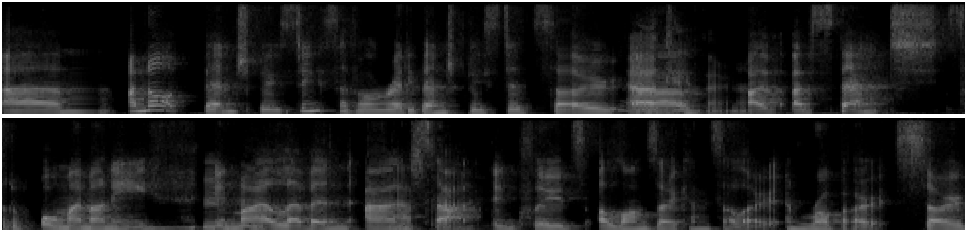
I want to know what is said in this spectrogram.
Um, I'm not bench boosting because I've already bench boosted. So um, I've, I've spent sort of all my money mm-hmm. in my 11, and That's that fair. includes Alonso, Cancelo, and Robbo. So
